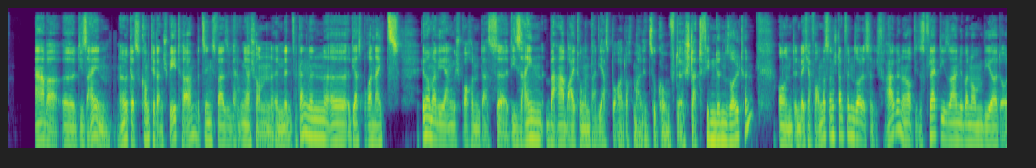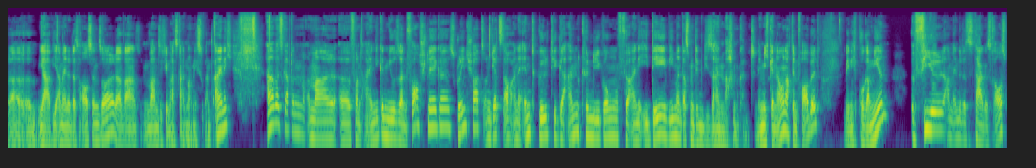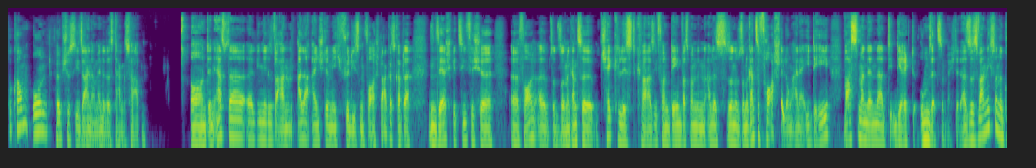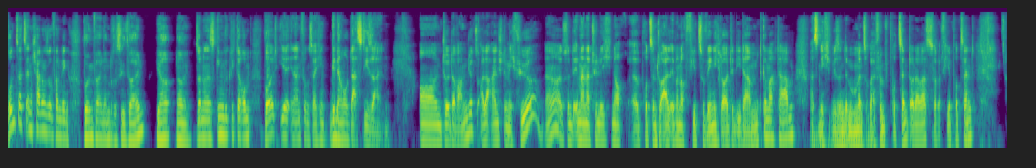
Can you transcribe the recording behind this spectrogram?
Aber äh, Design, ne, das kommt ja dann später, beziehungsweise wir hatten ja schon in den vergangenen äh, Diaspora Nights immer mal wieder angesprochen, dass äh, Designbearbeitungen bei Diaspora doch mal in Zukunft äh, stattfinden sollten. Und in welcher Form das dann stattfinden soll, ist dann die Frage, ne, ob dieses Flat Design übernommen wird oder äh, ja, wie am Ende das aussehen soll. Da war, waren sich die meisten halt noch nicht so ganz einig. Aber es gab dann mal äh, von einigen Usern Vorschläge, Screenshots und jetzt auch eine endgültige Ankündigung für eine Idee, wie man das mit dem Design machen könnte. Nämlich genau nach dem Vorbild, wenig programmieren, viel am Ende des Tages rausbekommen und hübsches Design am Ende des Tages haben. Und in erster äh, Linie waren alle einstimmig für diesen Vorschlag. Es gab da eine sehr spezifische, äh, Vor äh, so, so eine ganze Checklist quasi von dem, was man denn alles, so eine, so eine ganze Vorstellung einer Idee, was man denn da direkt umsetzen möchte. Also es war nicht so eine Grundsatzentscheidung so von wegen, wollen wir ein anderes Design? Ja, nein. Sondern es ging wirklich darum, wollt ihr in Anführungszeichen genau das designen? Und äh, da waren jetzt alle einstimmig für. Ja, es sind immer natürlich noch äh, prozentual immer noch viel zu wenig Leute, die da mitgemacht haben. Weiß nicht, wir sind im Moment so bei fünf Prozent oder was, oder vier Prozent,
